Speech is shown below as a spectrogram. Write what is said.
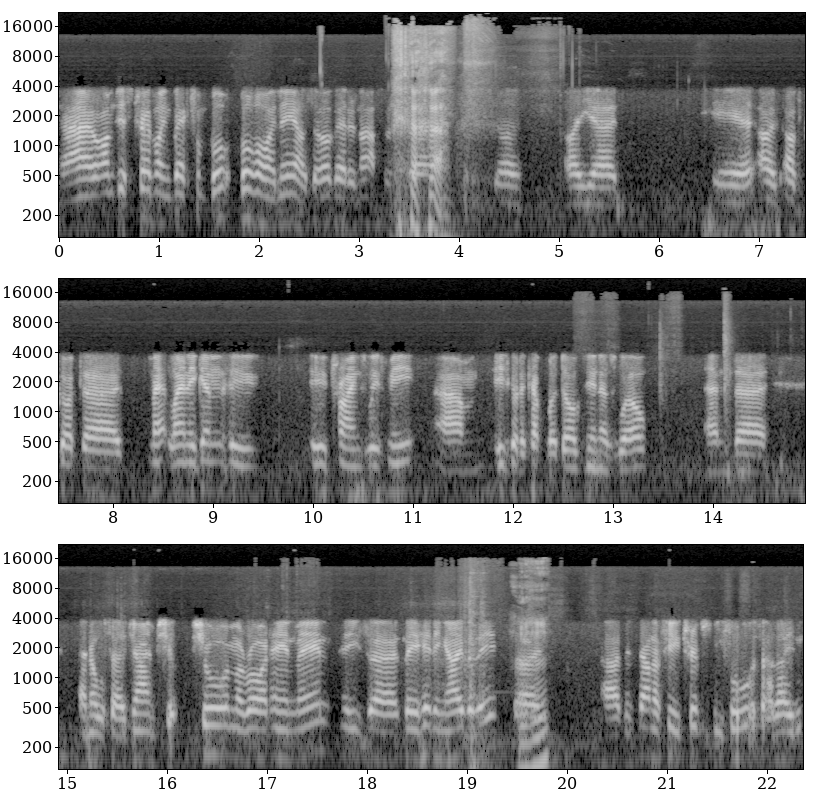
No, I'm just travelling back from Bull- Bulli now, so I've had enough. And, uh, so I, uh, yeah, I, I've got uh, Matt Lanigan who who trains with me. Um, he's got a couple of dogs in as well, and uh, and also James Shaw, my right hand man. He's uh, they're heading over there, so Mhm. uh, they've done a few trips before, so they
